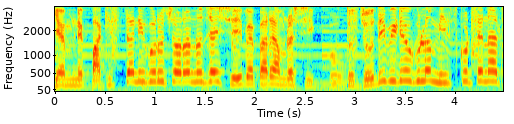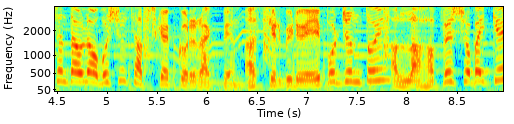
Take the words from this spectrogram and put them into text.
কেমনে পাকিস্তানি গরু চড়ানো যায় সেই ব্যাপারে আমরা শিখব। তো যদি ভিডিওগুলো মিস করতে না চান তাহলে অবশ্যই সাবস্ক্রাইব করে রাখবেন। আজকের ভিডিও এই পর্যন্তই। আল্লাহ হাফেজ সবাইকে।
